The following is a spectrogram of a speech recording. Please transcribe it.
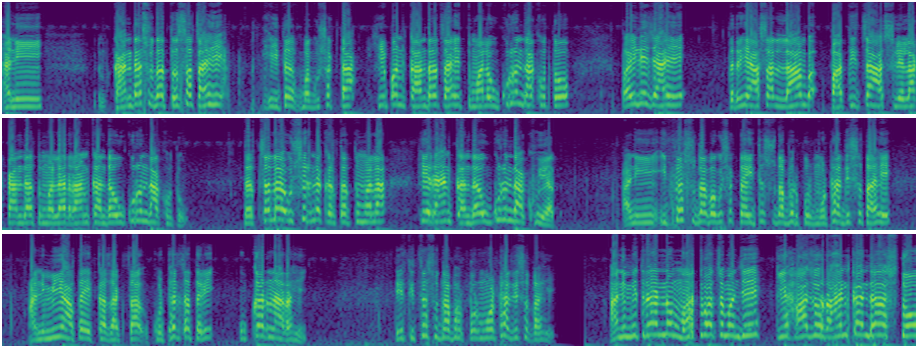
आणि कांदासुद्धा तसाच आहे. हे इथं बघू शकता. हे पण कांदाच आहे. तुम्हाला उकरून दाखवतो. पहिले जे आहे तर हे असा लांब पातीचा असलेला कांदा तुम्हाला रान कांदा उकरून दाखवतो. तर चला उशीर न करता तुम्हाला हे रान कांदा उकरून दाखवूयात. आणि इथं सुद्धा बघू शकता इथं सुद्धा भरपूर मोठा दिसत आहे. आणि मी आता एका जागचा कोठलचा तरी उकरणार आहे. ते तिथं सुद्धा भरपूर मोठा दिसत आहे. आणि मित्रांनो महत्त्वाचं म्हणजे की हा जो रानकांदा असतो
